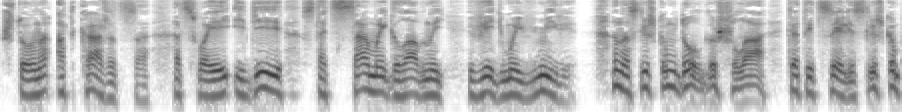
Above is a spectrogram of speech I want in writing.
что она откажется от своей идеи стать самой главной ведьмой в мире? Она слишком долго шла к этой цели, слишком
